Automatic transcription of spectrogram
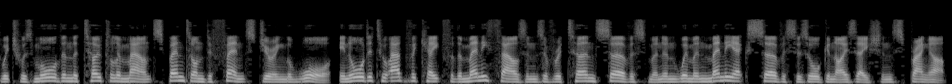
which was more than the total amount spent on defence during the war. In order to advocate for the many thousands of returned servicemen and women many ex-services organisations sprang up.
